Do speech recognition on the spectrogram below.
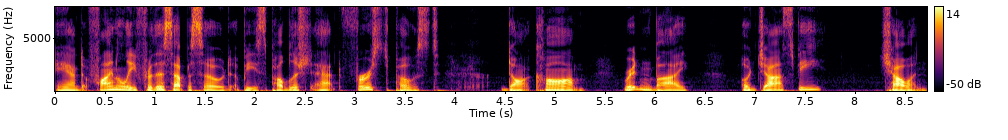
And finally, for this episode, a piece published at firstpost.com, written by Ojasvi Chawan.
